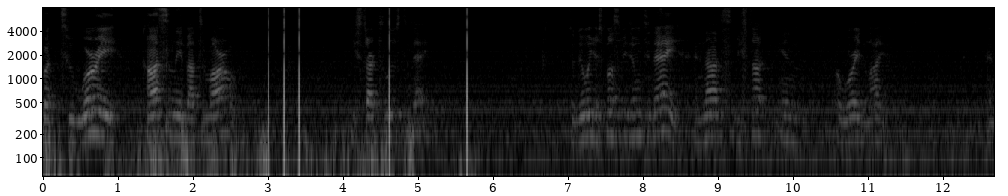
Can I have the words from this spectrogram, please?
But to worry constantly about tomorrow, you start to lose today. To do what you're supposed to be doing today and not be stuck in a worried life and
